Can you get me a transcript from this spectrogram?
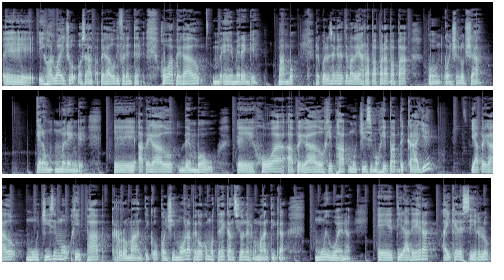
eh, y Jo lo ha hecho, o sea, ha pegado diferentes, Jo ha pegado eh, merengue, mambo. Recuérdense en ese tema de Arrapá para papá con, con Shelo Shah, que era un, merengue. Eh, ha pegado dembow. Joa ha pegado hip hop muchísimo, hip hop de calle, y ha pegado muchísimo hip hop romántico. Con Shimola pegó como tres canciones románticas muy buenas. Eh, tiradera, hay que decirlo.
